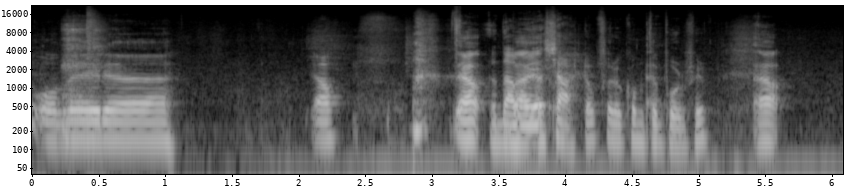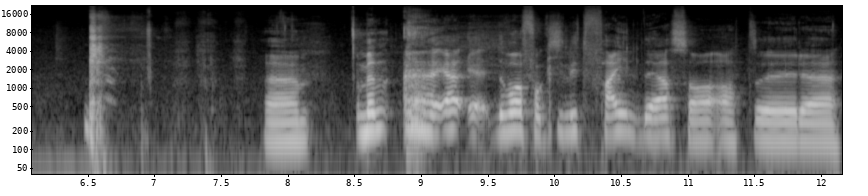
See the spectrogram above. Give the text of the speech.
over uh, Ja, Ja, der ble jeg skjærte opp for å komme til pornofilm. ja. Um, men jeg, jeg, det var faktisk litt feil det jeg sa at uh,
